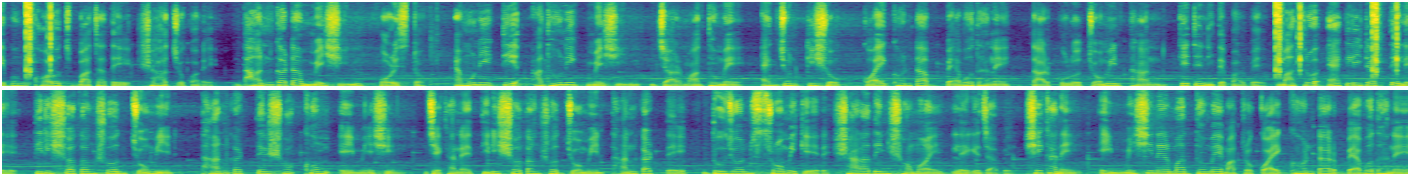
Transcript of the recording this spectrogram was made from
এবং খরচ বাঁচাতে সাহায্য করে। ধান কাটা মেশিন ফোরস্টক এমনই একটি আধুনিক মেশিন যার মাধ্যমে একজন কৃষক কয়েক ঘণ্টা ব্যবধানে তার পুরো জমির ধান কেটে নিতে পারবে। মাত্র এক লিটার তেলে তিরিশ শতাংশ জমির ধান কাটতে সক্ষম এই মেশিন, যেখানে তিরিশ শতাংশ জমির ধান কাটতে দুজন শ্রমিকের সারাদিন সময় লেগে যাবে। সেখানে এই মেশিনের মাধ্যমে মাত্র কয়েক ঘণ্টার ব্যবধানে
